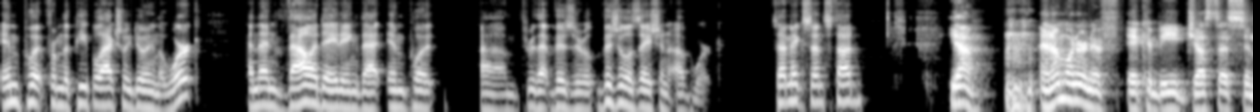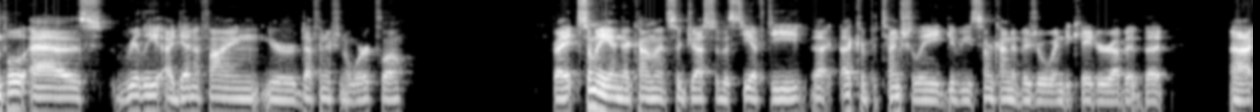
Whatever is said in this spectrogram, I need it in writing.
input from the people actually doing the work, and then validating that input um, through that visual visualization of work. Does that make sense, Todd? Yeah. And I'm wondering if it could be just as simple as really identifying your definition of workflow. Right. Somebody in their comments suggested a CFD that, that could potentially give you some kind of visual indicator of it, but uh,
